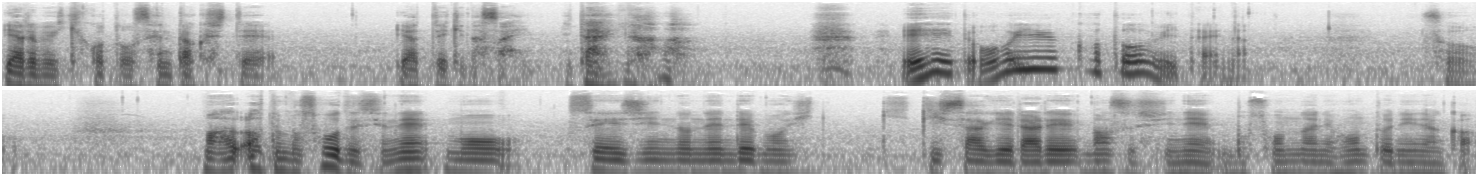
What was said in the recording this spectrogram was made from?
やるべきことを選択してやっていきなさいみたいな えー、どういうこと？みたいな。そう。まあでもそうですよね。もう成人の年齢も引き下げられますしね。もうそんなに本当になんか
